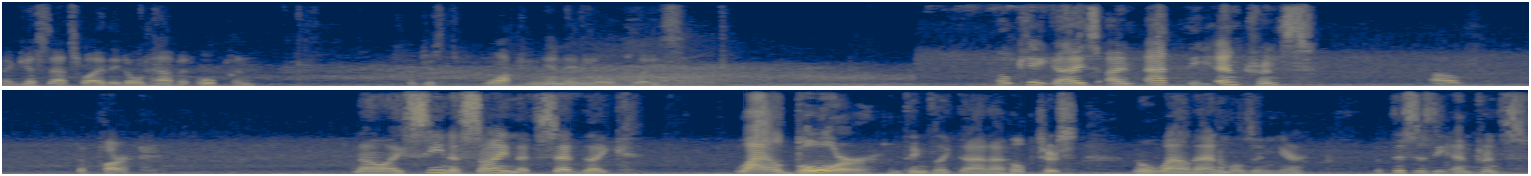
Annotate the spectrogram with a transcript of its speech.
I guess that's why they don't have it open for just walking in any old place. Okay guys, I'm at the entrance of the park. Now I seen a sign that said like wild boar and things like that. I hope there's no wild animals in here. But this is the entrance.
